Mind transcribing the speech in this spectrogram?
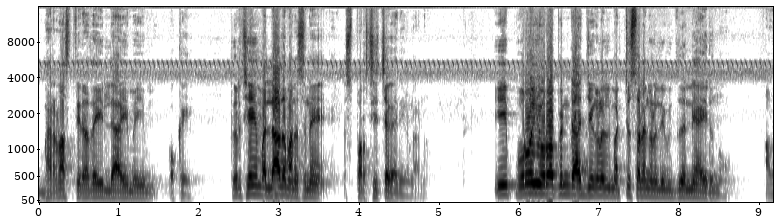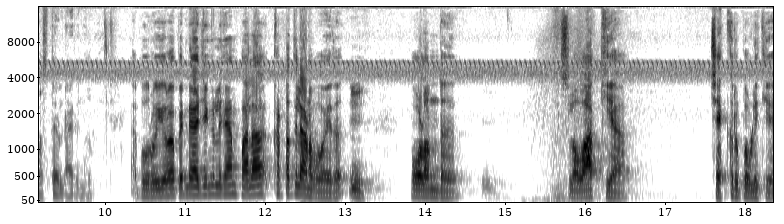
ഭരണസ്ഥിരതയില്ലായ്മയും ഒക്കെ തീർച്ചയായും വല്ലാതെ മനസ്സിനെ സ്പർശിച്ച കാര്യങ്ങളാണ്. ഈ പൂർവ യൂറോപ്യൻ രാജ്യങ്ങളിൽ മറ്റു സ്ഥലങ്ങളിലും ഇത് തന്നെയായിരുന്നു അവസ്ഥ ഉണ്ടായിരുന്നത്. പൂർവ യൂറോപ്യൻ രാജ്യങ്ങളിൽ ഞാൻ പല ഘട്ടത്തിലാണ് പോയത്. പോളണ്ട് സ്ലോവാക്യ ചെക്ക് റിപ്പബ്ലിക്ക്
